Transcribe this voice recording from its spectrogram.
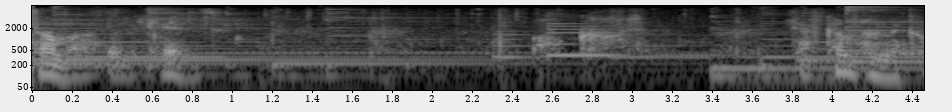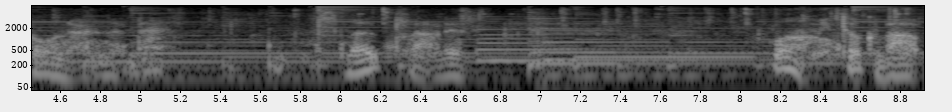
summer with the kids. I've come around the corner, and that, smoke cloud is. Well, I mean, talk about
